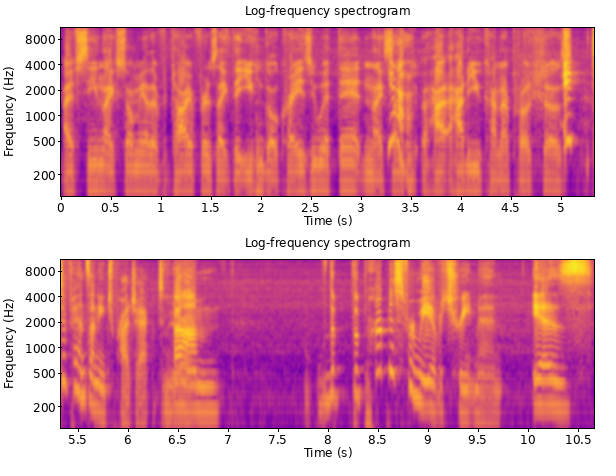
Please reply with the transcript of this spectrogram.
I've seen like so many other photographers like that you can go crazy with it, and like, some, how, how do you kind of approach those? It depends on each project. Yeah. Um, the the purpose for me of a treatment is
